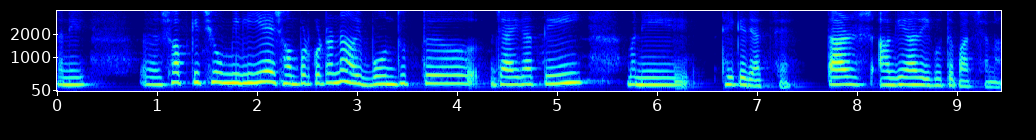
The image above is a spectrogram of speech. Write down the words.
মানে সব কিছু মিলিয়ে সম্পর্কটা না ওই বন্ধুত্ব জায়গাতেই মানে থেকে যাচ্ছে। তার আগে আর এগোতে পারছে না।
